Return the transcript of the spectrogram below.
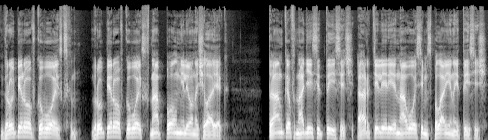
группировку войск, группировку войск на полмиллиона человек, танков на 10 тысяч, артиллерии на восемь с половиной тысяч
